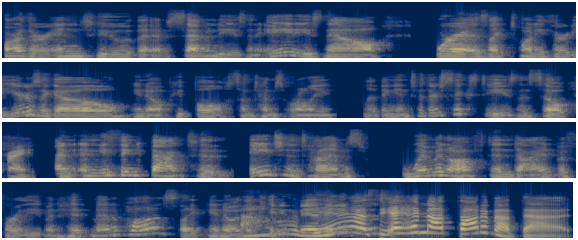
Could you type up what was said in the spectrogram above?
farther into the 70s and 80s now, whereas like 20, 30 years ago, you know, people sometimes were only living into their 60s. And so Right. and and you think back to ancient times, women often died before they even hit menopause, like, you know, in the Oh, caveman yeah. ages. See, I had not thought about that.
